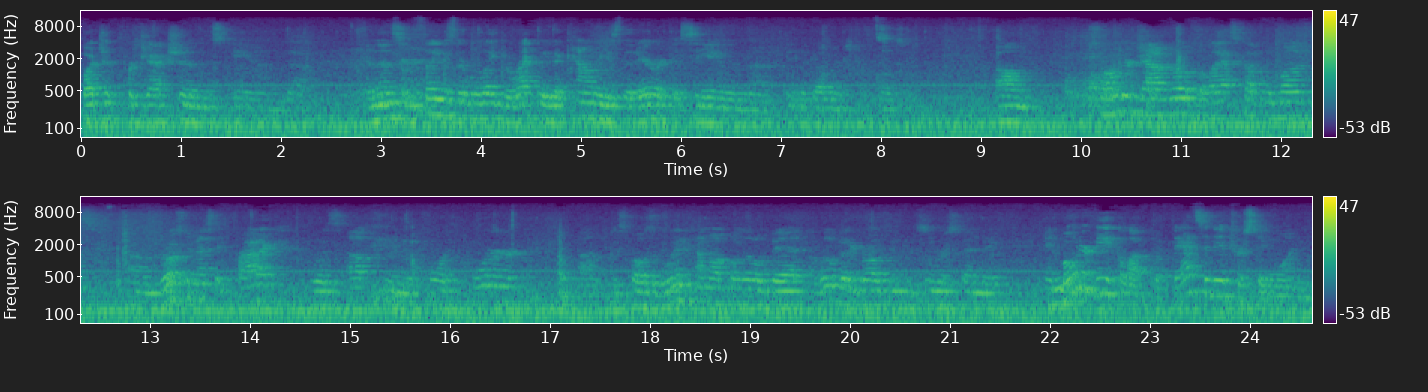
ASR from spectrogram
budget projections and, uh, and then some things that relate directly to counties that Eric is seeing in the, in the governor's proposal. Um, Stronger job growth the last couple of months. Um, Gross domestic product was up in the fourth quarter. Um, Disposable income up a little bit, a little bit of growth in consumer spending. And motor vehicle output, that's an interesting one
